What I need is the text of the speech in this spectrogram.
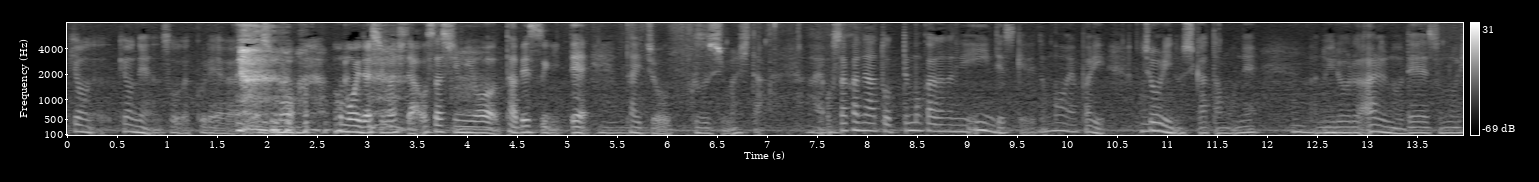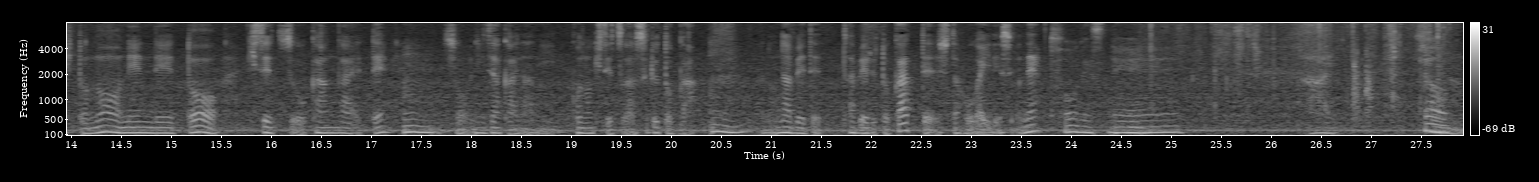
去去年そうだクレア私も思い出しました。お刺身を食べ過ぎて体調を崩しました、うん、はい、お魚はとっても体にいいんですけれどもやっぱり調理の仕方もね、うん、あのいろいろあるのでその人の年齢と季節を考えて、うん、そう煮魚にこの季節はするとか、あの鍋で食べるとかってした方がいいですよね。そうですね、はい。じゃあ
